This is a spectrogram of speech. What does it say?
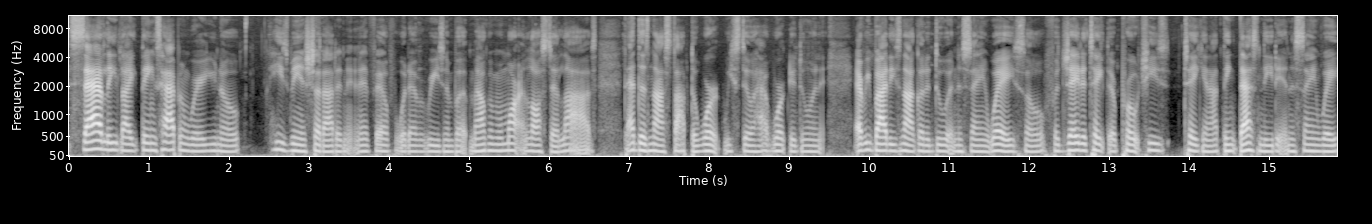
sadly, like things happen where, you know, he's being shut out in the NFL for whatever reason, but Malcolm and Martin lost their lives. That does not stop the work. We still have work to do it. Everybody's not going to do it in the same way. So for Jay to take the approach he's taking, I think that's needed in the same way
